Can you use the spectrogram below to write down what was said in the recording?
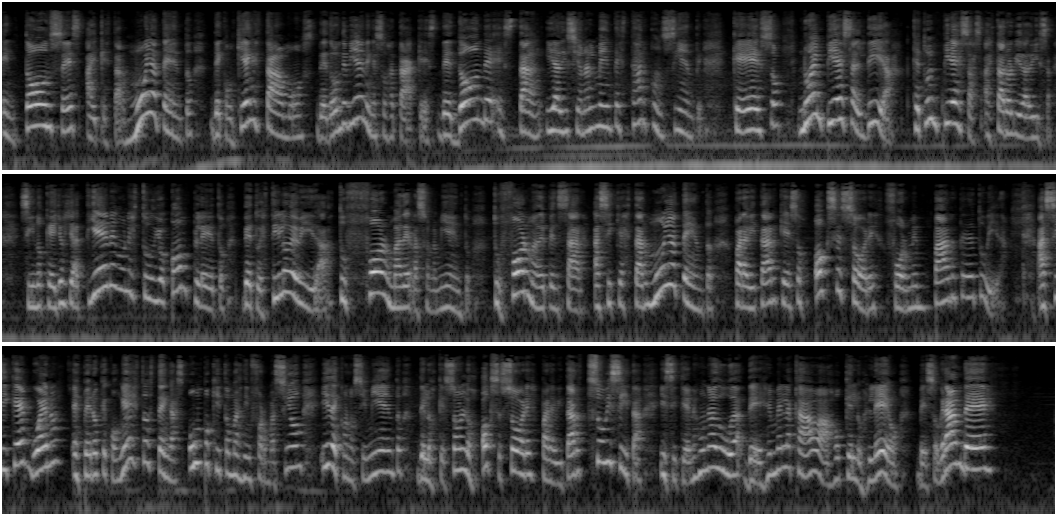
entonces hay que estar muy atento de con quién estamos, de dónde vienen esos ataques, de dónde están y adicionalmente estar consciente que eso no empieza el día que tú empiezas a estar olvidadiza, sino que ellos ya tienen un estudio completo de tu estilo de vida, tu forma de razonamiento, tu forma de pensar. Así que estar muy atento para evitar que esos obsesores formen parte de tu vida. Así que, bueno, espero que con estos tengas un poquito más de información y de conocimiento de los que son los obsesores para evitar su visita. Y si tienes una duda, déjenmela abajo que los leo. Beso grande.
